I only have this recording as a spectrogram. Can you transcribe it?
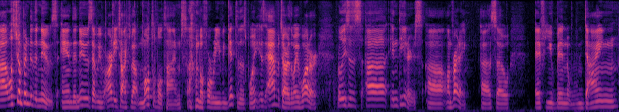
Uh, let's jump into the news. And the news that we've already talked about multiple times before we even get to this point is Avatar: The Way of Water releases uh, in theaters uh, on Friday. Uh, so if you've been dying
